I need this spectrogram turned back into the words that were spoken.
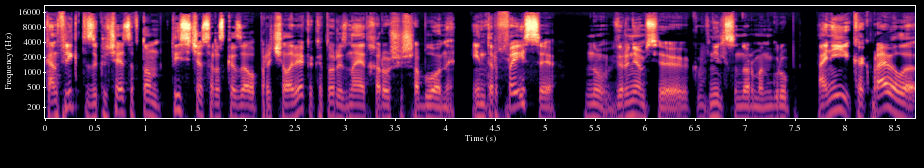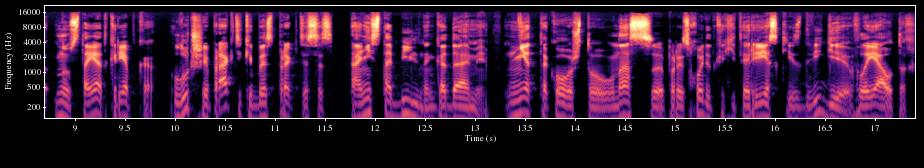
конфликт заключается в том, ты сейчас рассказал про человека, который знает хорошие шаблоны. Интерфейсы ну, вернемся в Nielsen Norman Group, они, как правило, ну, стоят крепко. Лучшие практики, best practices, они стабильны годами. Нет такого, что у нас происходят какие-то резкие сдвиги в лейаутах.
